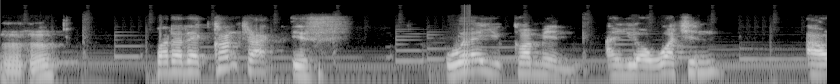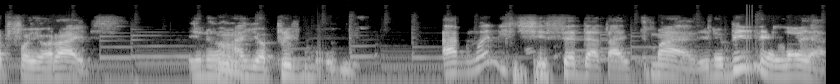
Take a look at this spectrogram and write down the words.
Mm-hmm. But that a contract is where you come in and you're watching out for your rights, you know, mm. and your privileges. And when she said that, I smiled. You know, being a lawyer,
